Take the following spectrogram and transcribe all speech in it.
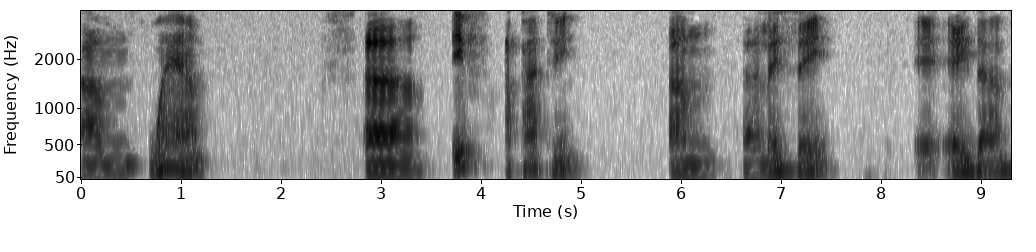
um, where uh, if a party um, uh, let's say, either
